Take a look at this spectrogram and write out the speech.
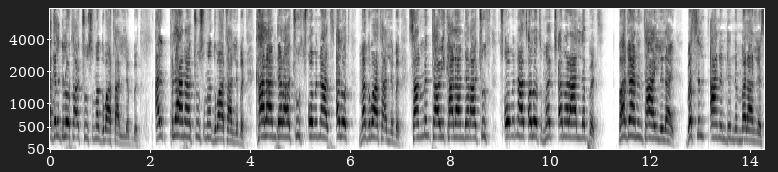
አገልግሎታችሁ ውስጥ መግባት አለበት። ፕላናችሁ ውስጥ መግባት አለበት። ካላንደራችሁ ውስጥ ጾምና ጸሎት መግባት አለበት። ሳምንታዊ ካላንደራችሁ ውስጥ ጾምና ጸሎት መጨመር አለበት። በአጋንንት ኃይል ላይ በስልጣን እንድንመላለስ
